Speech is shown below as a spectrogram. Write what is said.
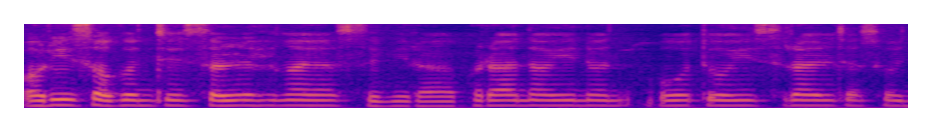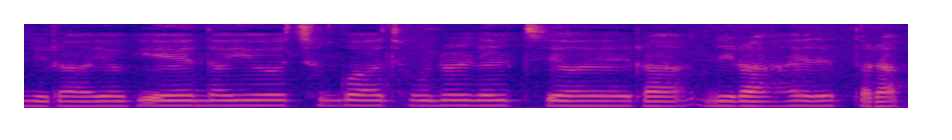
어리석은 짓을 행하였음이라 보라 너희는 모두 이스라엘 자손이라. 여기에 너희의 증거와 조언을 낼지어라니라 하였더라.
